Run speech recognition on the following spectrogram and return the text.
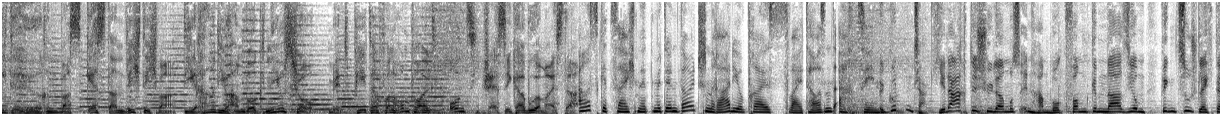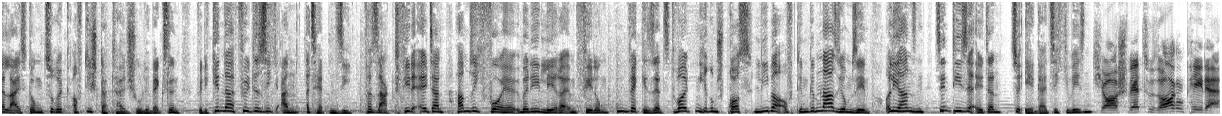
Heute hören, was gestern wichtig war. Die Radio Hamburg News Show mit Peter von Rumpold und Jessica Burmeister. Ausgezeichnet mit dem Deutschen Radiopreis 2018. Guten Tag. Jeder achte Schüler muss in Hamburg vom Gymnasium wegen zu schlechter Leistungen zurück auf die Stadtteilschule wechseln. Für die Kinder fühlt es sich an, als hätten sie versagt. Viele Eltern haben sich vorher über die Lehrerempfehlung hinweggesetzt, wollten ihren Spross lieber auf dem Gymnasium sehen. Olli Hansen, sind diese Eltern zu ehrgeizig gewesen? Tja, schwer zu sagen, Peter.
